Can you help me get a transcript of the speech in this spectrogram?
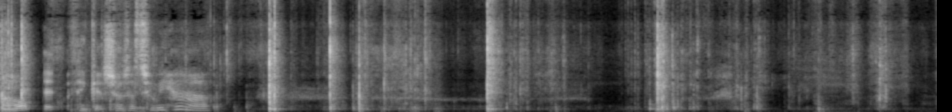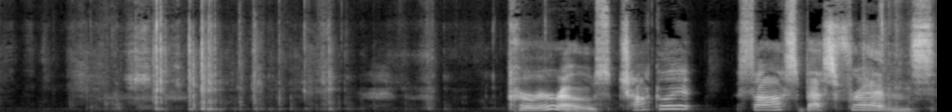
Oh, I think it shows us who we have. Churros chocolate sauce best friends.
